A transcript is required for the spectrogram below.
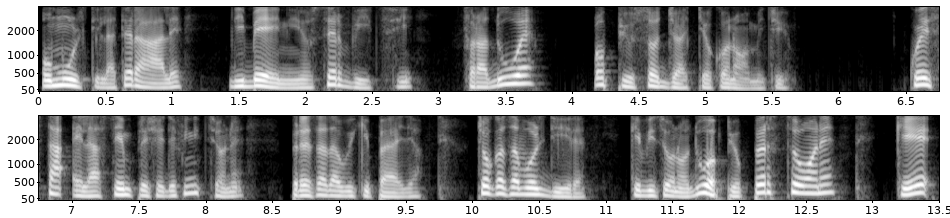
o multilaterale di beni o servizi fra due o più soggetti economici. Questa è la semplice definizione presa da Wikipedia. Ciò cosa vuol dire? Che vi sono due o più persone che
